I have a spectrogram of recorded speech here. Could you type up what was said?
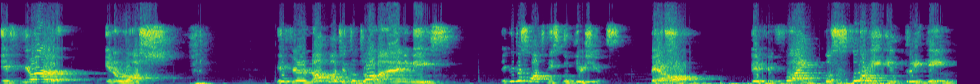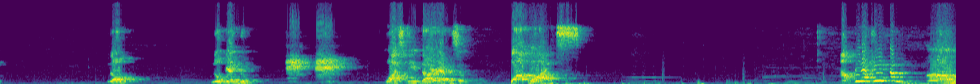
if you're in a rush, if you're not much into drama animes, you can just watch these two gear shifts. Pero if you find the story intriguing, no, no can do. Watch the entire episode. plot-wise. Ang pinakitang, um,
